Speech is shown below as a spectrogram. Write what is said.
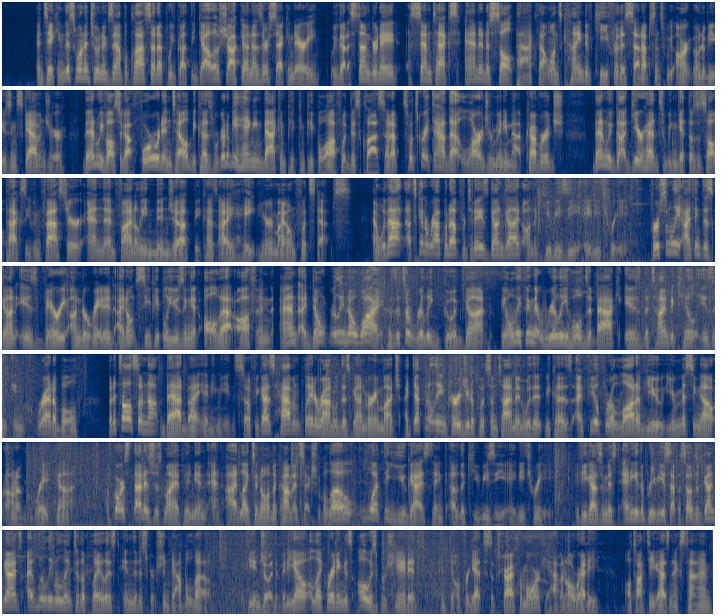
And taking this one into an example class setup, we've got the Gallo shotgun as our secondary. We've got a stun grenade, a Semtex, and an assault pack. That one's kind of key for this setup since we aren't going to be using scavenger. Then we've also got forward intel because we're going to be hanging back and picking people off with this class setup. So it's great to have that larger mini-map coverage. Then we've got Gearhead so we can get those assault packs even faster. And then finally Ninja because I hate hearing my own footsteps. And with that, that's going to wrap it up for today's gun guide on the QBZ-83. Personally, I think this gun is very underrated. I don't see people using it all that often, and I don't really know why, because it's a really good gun. The only thing that really holds it back is the time to kill isn't incredible, but it's also not bad by any means. So if you guys haven't played around with this gun very much, I definitely encourage you to put some time in with it because I feel for a lot of you, you're missing out on a great gun. Of course, that is just my opinion, and I'd like to know in the comment section below, what do you guys think of the QBZ-83? If you guys have missed any of the previous episodes of Gun Guides, I will leave a link to the playlist in the description down below. If you enjoyed the video, a like rating is always appreciated, and don't forget to subscribe for more if you haven't already. I'll talk to you guys next time.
